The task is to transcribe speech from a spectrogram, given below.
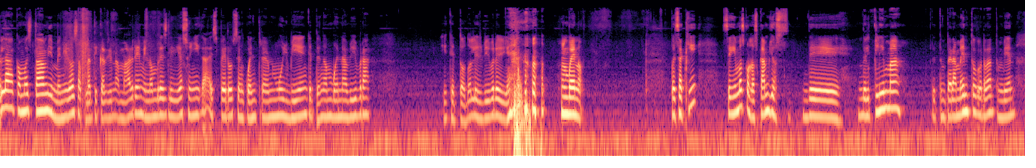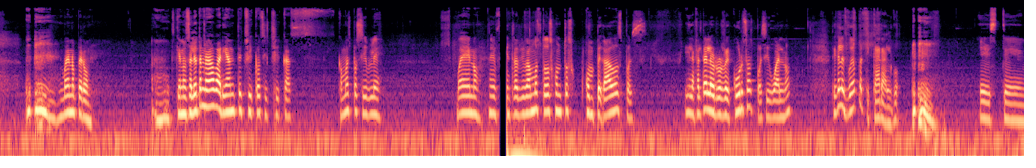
Hola, ¿cómo están? Bienvenidos a Pláticas de una Madre. Mi nombre es Lidia Zúñiga. Espero se encuentren muy bien, que tengan buena vibra y que todo les vibre bien. bueno, pues aquí seguimos con los cambios de, del clima, de temperamento, ¿verdad? También. bueno, pero que nos salió otra nueva variante, chicos y chicas. ¿Cómo es posible? Bueno, mientras vivamos todos juntos con pegados, pues, y la falta de los recursos, pues igual, ¿no? que les voy a platicar algo. este,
